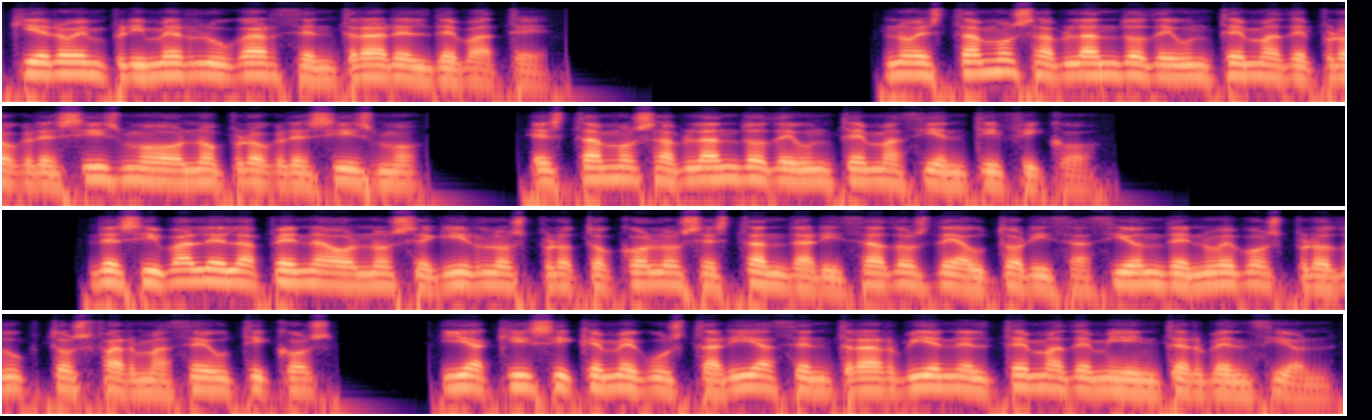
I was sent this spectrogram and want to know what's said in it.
Quiero en primer lugar centrar el debate. No estamos hablando de un tema de progresismo o no progresismo, estamos hablando de un tema científico de si vale la pena o no seguir los protocolos estandarizados de autorización de nuevos productos farmacéuticos, y aquí sí que me gustaría centrar bien el tema de mi intervención.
